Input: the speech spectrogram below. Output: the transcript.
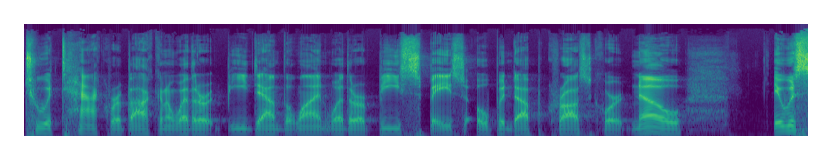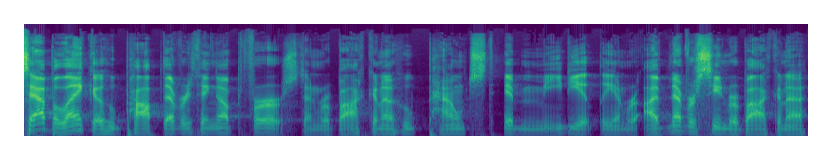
to attack Rybakina, whether it be down the line, whether it be space opened up cross court. No it was Sabalenka who popped everything up first, and Rybakina who pounced immediately. And I've never seen Rybakina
